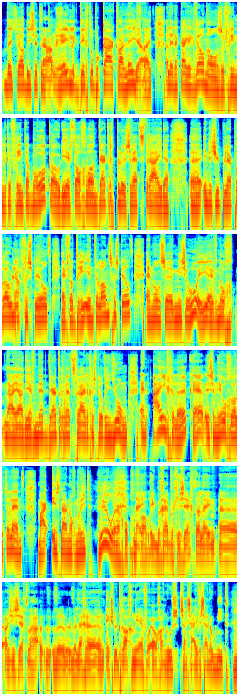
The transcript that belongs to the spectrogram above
weet je wel, die zitten ja. redelijk dicht op elkaar qua leeftijd. Alleen dan kijk ik wel naar onze vriendelijke vriend uit Marokko. Die heeft al gewoon 30 plus wedstrijden uh, in de Jupiler Pro League gespeeld, heeft al drie interlands gespeeld. En onze Missouri heeft nog, nou ja, die heeft net 30 wedstrijden gespeeld in Jong. En eigenlijk hè, is een heel groot talent, maar is daar nog niet heel erg opgevallen. Nee, ik begrijp wat je zegt. Alleen uh, als je zegt, we we, we leggen een x-bedrag neer voor El Ghanous. Zijn cijfers zijn ook niet, mhm.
